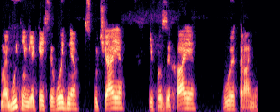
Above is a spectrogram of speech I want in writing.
Майбутнім, яке сьогодні скучає і позихає у екрані.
